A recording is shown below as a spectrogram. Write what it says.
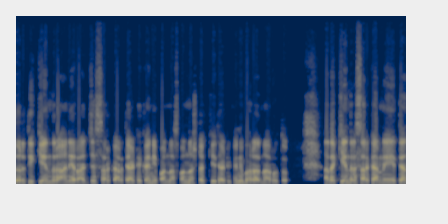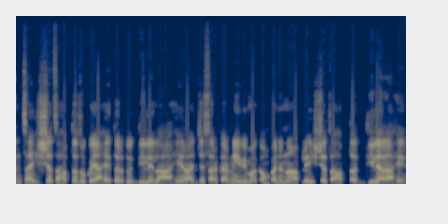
तर ती केंद्र आणि राज्य सरकार त्या ठिकाणी पन्नास पन्नास टक्के त्या ठिकाणी भरणार होतं. आता केंद्र सरकारने त्यांचा हिश्श्याचा हप्ता जो काही आहे तर तो दिलेला आहे. राज्य सरकारने विमा कंपन्यांना आपल्या हिश्श्याचा हप्ता दिलेला आहे.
